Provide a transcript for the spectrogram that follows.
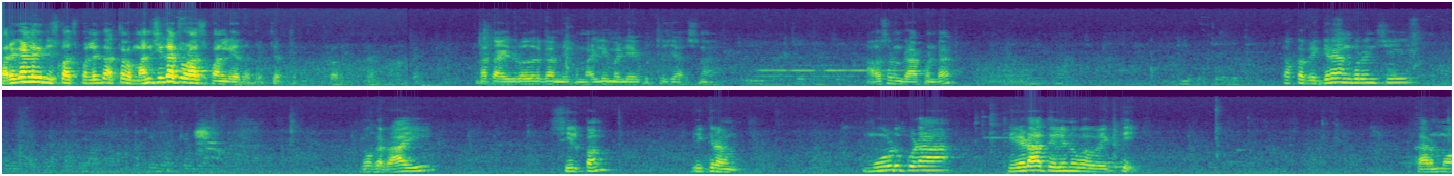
పరిగణలోకి తీసుకోవాల్సిన పని లేదు. అసలు మనిషిగా చూడాల్సిన పని లేదు అని చెప్తాను గత ఐదు రోజులుగా మీకు మళ్ళీ మళ్ళీ గుర్తు చేయాల్సిన అవసరం రాకుండా ఒక విగ్రహం గురించి ఒక రాయి శిల్పం విగ్రహం. మూడు కూడా తేడా తెలియని ఒక వ్యక్తి. కర్మో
